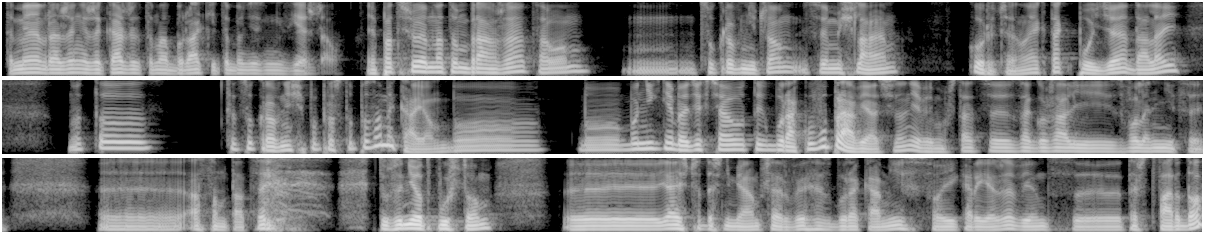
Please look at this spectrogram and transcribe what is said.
to miałem wrażenie, że każdy, kto ma buraki, to będzie z nich zjeżdżał. Ja patrzyłem na tą branżę całą mm, cukrowniczą i sobie myślałem, kurczę, no jak tak pójdzie dalej, no to te cukrownie się po prostu pozamykają, bo bo, bo nikt nie będzie chciał tych buraków uprawiać. No nie wiem, już tacy zagorzali zwolennicy, yy, a są tacy, którzy nie odpuszczą. Yy, ja jeszcze też nie miałem przerwy z burakami w swojej karierze, więc yy, też twardo.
